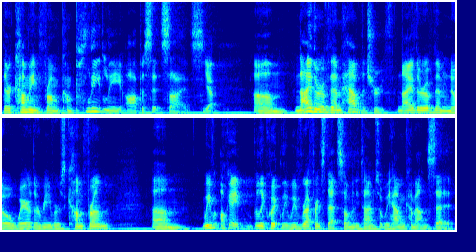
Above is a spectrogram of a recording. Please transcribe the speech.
they're coming from completely opposite sides. Yeah. Um, neither of them have the truth. Neither of them know where the Reavers come from. Um, we've okay, really quickly. We've referenced that so many times, but we haven't come out and said it.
